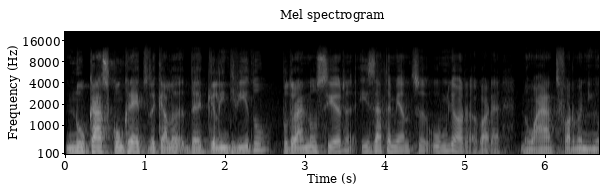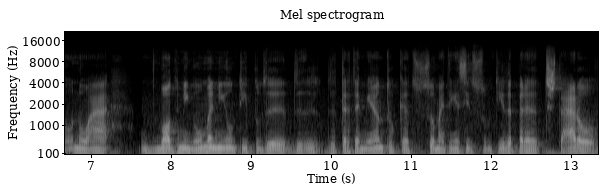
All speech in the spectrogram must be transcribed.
No caso concreto daquela, daquele indivíduo, poderá não ser exatamente o melhor. Agora, não há de forma nenhuma, não há de modo nenhuma nenhum tipo de, de, de tratamento que a sua mãe tenha sido submetida para testar ou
